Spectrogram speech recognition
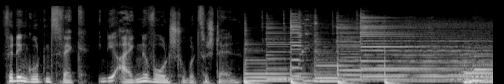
für den guten Zweck in die eigene Wohnstube zu stellen? So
